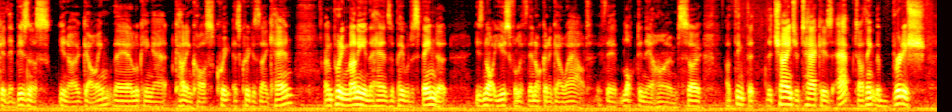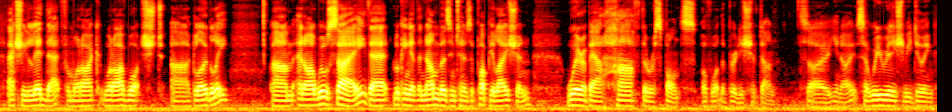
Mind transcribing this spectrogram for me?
get their business, you know, going. They're looking at cutting costs quick as quick as they can and putting money in the hands of people to spend it is not useful if they're not going to go out, if they're locked in their homes. So I think that the change of tack is apt. I think the British actually led that from what I what I've watched uh, globally. Um, and I will say that looking at the numbers in terms of population, we're about half the response of what the British have done. So you know, so we really should be doing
